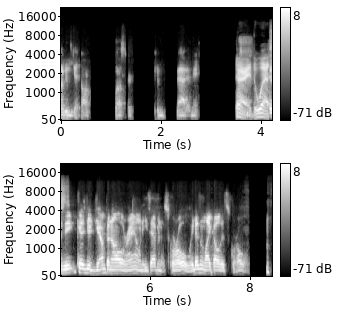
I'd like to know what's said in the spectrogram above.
Logan's getting all flustered. Mad at me. All right, the West. Because you're jumping all around. He's having to scroll. He doesn't like all this scroll.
